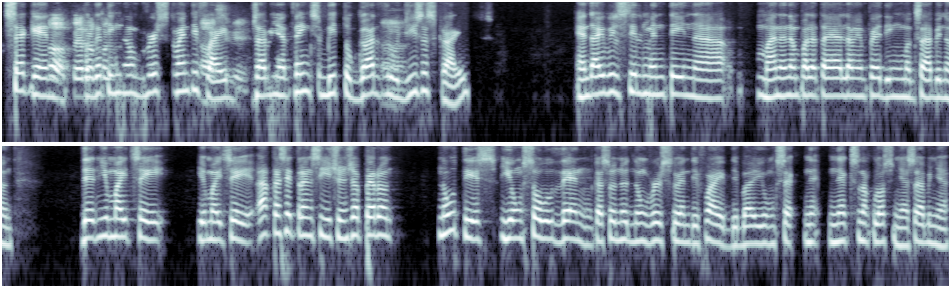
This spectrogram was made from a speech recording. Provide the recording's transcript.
Second, Oh, pero pagdating ng verse 25, Oh, sige. sabi niya, thanks be to God through Ah. Jesus Christ. And I will still maintain na mananampalataya lang yung pwedeng magsabi nun. Then you might say, you might say, ah, kasi transition siya, pero notice yung so then, kasunod ng verse 25, di ba? Yung se- ne- next na clause niya, sabi niya,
